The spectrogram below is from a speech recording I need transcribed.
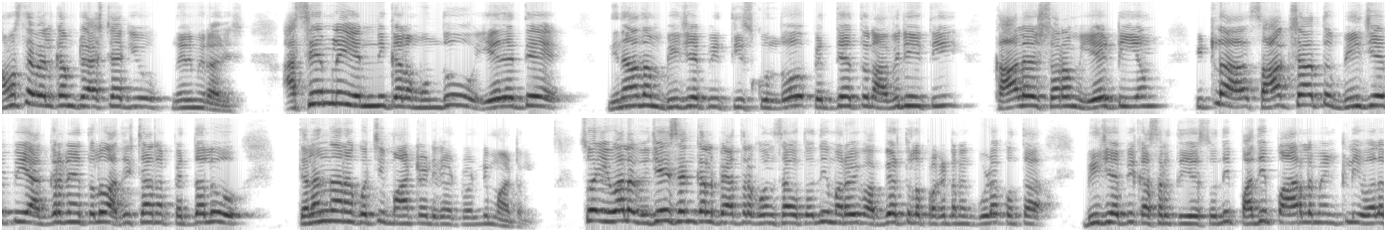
నమస్తే వెల్కమ్ టు హ్యాష్ యూ. నేను మీ రాజేష్. అసెంబ్లీ ఎన్నికల ముందు ఏదైతే నినాదం బీజేపీ తీసుకుందో పెద్ద ఎత్తున అవినీతి కాళేశ్వరం ఏటీఎం ఇట్లా సాక్షాత్తు బీజేపీ అగ్రనేతలు అధిష్టాన పెద్దలు తెలంగాణకు వచ్చి మాట్లాడినటువంటి మాటలు. సో ఇవాళ విజయ సంకల్ప యాత్ర కొనసాగుతుంది. మరోవైపు అభ్యర్థుల ప్రకటనకు కూడా కొంత బీజేపీ కసరత్తు చేస్తుంది. పది పార్లమెంట్లు ఇవాళ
